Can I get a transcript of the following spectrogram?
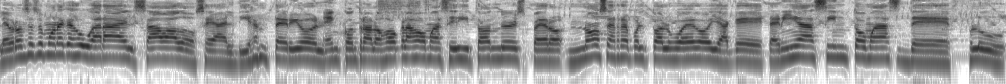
LeBron se supone que jugará el sábado, o sea, el día anterior, en contra los Oklahoma City Thunders, pero no se reportó al juego ya que tenía síntomas de flu.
